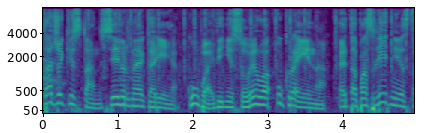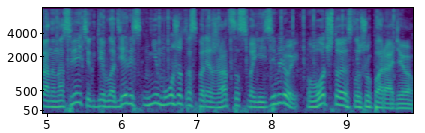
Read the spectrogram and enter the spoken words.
Таджикистан, Северная Корея, Куба, Венесуэла, Украина. Это последние страны на свете, где владелец не может распоряжаться своей землей. Вот что я слышу по радио.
